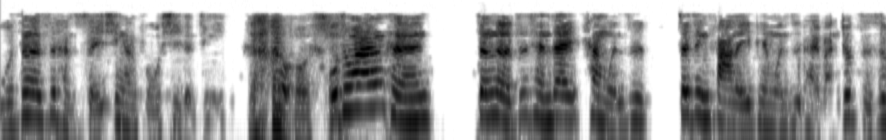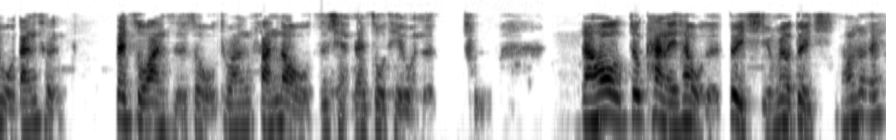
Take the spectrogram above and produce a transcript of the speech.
我真的是很随性、很佛系的经营。就我突然可能真的之前在看文字，最近发了一篇文字排版，就只是我单纯。在做案子的时候，我突然翻到我之前在做贴文的图，然后就看了一下我的对齐有没有对齐，然后说哎，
